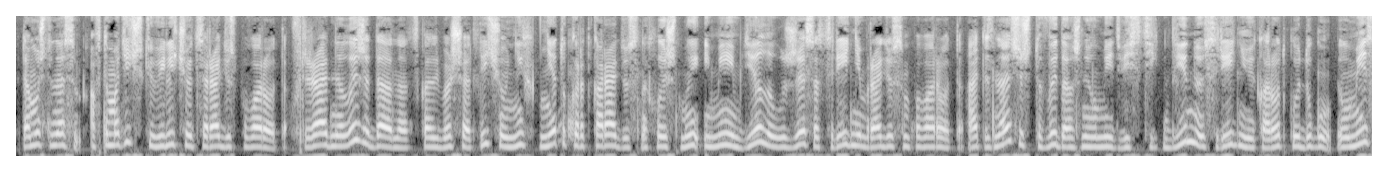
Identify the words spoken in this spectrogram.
Потому что у нас автоматически увеличивается радиус поворота. Фрирайдные лыжи, да, надо сказать, большое отличие, у них нету короткорадиусных лыж. Мы имеем дело уже со средним радиусом поворота. А это значит, что вы должны уметь вести длинную, среднюю и короткую дугу. И уметь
